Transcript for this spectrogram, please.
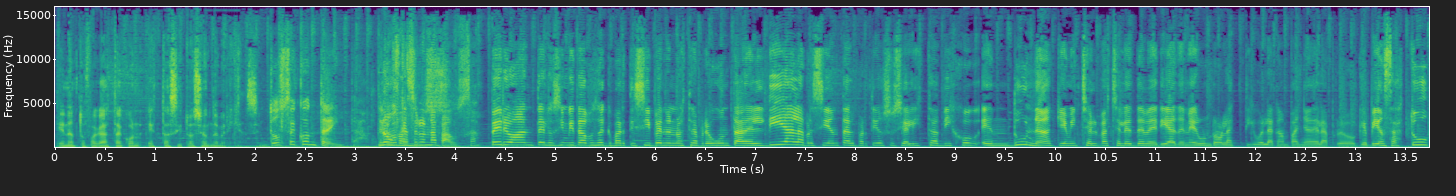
en Antofagasta con esta situación de emergencia. 12 con 30. Tenemos que hacer una pausa. Pero antes los invitamos a que participen en nuestra pregunta del día. La presidenta del Partido Socialista dijo en Duna que Michelle Bachelet debería tener un rol activo en la campaña de la prueba. ¿Qué piensas tú?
